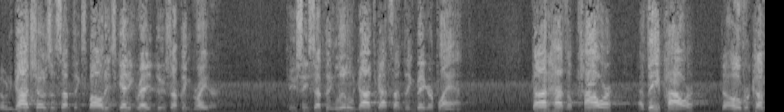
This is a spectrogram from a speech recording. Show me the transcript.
But when God shows us something small, he's getting ready to do something greater If you see something little, God's got something bigger planned. God has a power, the power, to overcome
